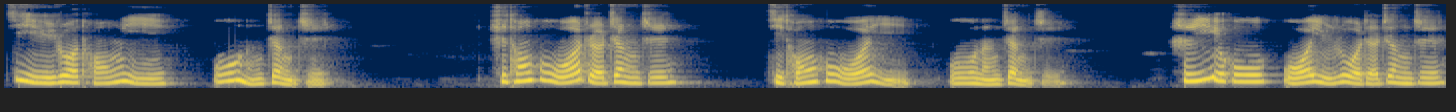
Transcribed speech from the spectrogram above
既与若同矣，吾能正之；使同乎我者正之，既同乎我矣，吾能正之；使异乎我与弱者正之，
